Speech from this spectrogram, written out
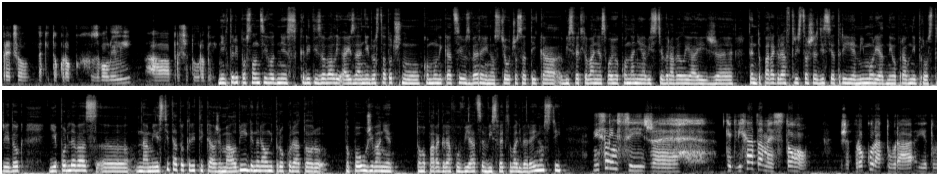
prečo takýto krok zvolili a prečo to urobili. Niektorí poslanci ho dnes kritizovali aj za nedostatočnú komunikáciu s verejnosťou, čo sa týka vysvetľovania svojho konania. Vy ste vraveli aj, že tento paragraf 363 je mimoriadný opravný prostriedok. Je podľa vás e, na mieste táto kritika, že mal by generálny prokurátor to používanie toho paragrafu viacej vysvetľovať verejnosti? Myslím si, že keď vychádzame z toho, že prokuratúra je tu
